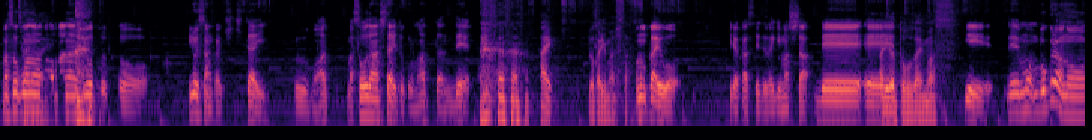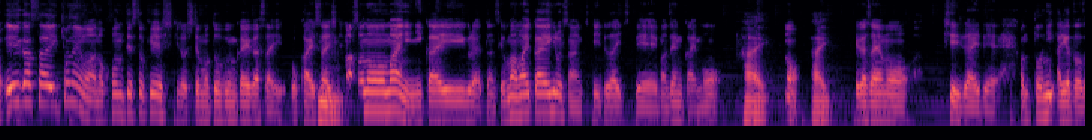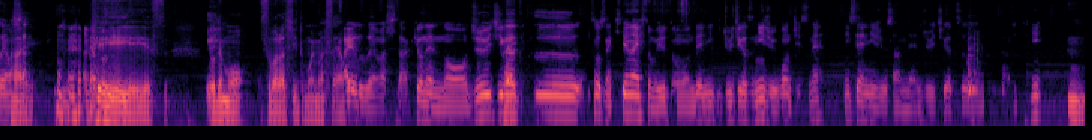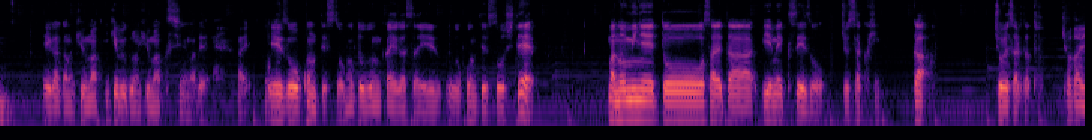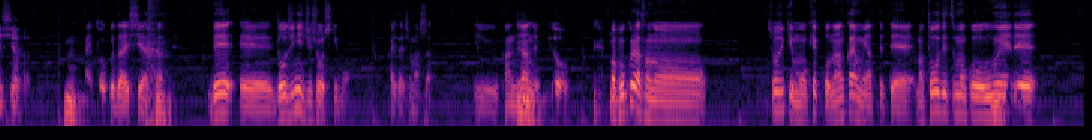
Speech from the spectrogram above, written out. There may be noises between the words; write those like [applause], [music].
まあ、そこの話をちょっと、ひろしさんから聞きたい部分もあ、まあ、相談したいところもあったんで、[laughs] はい、わかりました。この回を開かせていただきました。で、えーありがとうございます。いえいえ。で、もう僕らあの映画祭、去年はあのコンテスト形式として元文化映画祭を開催して、うんまあその前に2回ぐらいやったんですけど、まあ毎回ひろしさん来ていただいてて、まあ前回もはい、のはい、映画祭も来ていただいて、本当にありがとうございました。はい。いえいえいえです。とても素晴らしいと思いましたよあ。りがとうございました。去年の11月、そうですね、来てない人もいると思うんで、に11月25日ですね。2023年11月25日にうん。映画館のヒューマ池袋のヒューマックスシネマで、はい、映像コンテスト、元文化映画祭映像コンテストをして、まあ、ノミネートされた BMX 映像10作品が上映されたと。巨大シアター。うん。はい、特大シアターで。[laughs] で、えー同時に授賞式も開催しましたっていう感じなんですけど、まあ、僕らその、正直もう結構何回もやってて、まあ、当日もこう運営で、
